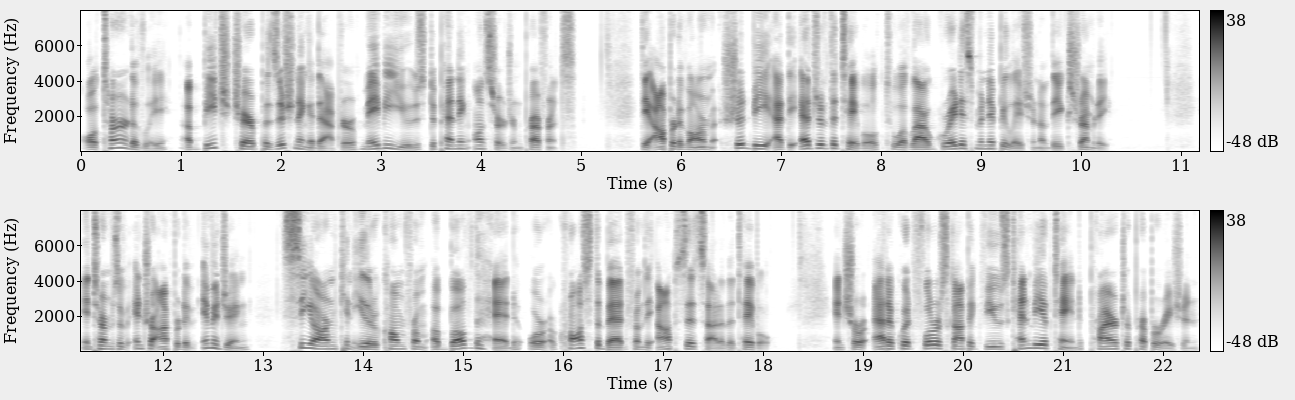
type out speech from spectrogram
Alternatively, a beach chair positioning adapter may be used depending on surgeon preference. The operative arm should be at the edge of the table to allow greatest manipulation of the extremity. In terms of intraoperative imaging, C arm can either come from above the head or across the bed from the opposite side of the table ensure adequate fluoroscopic views can be obtained prior to preparation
